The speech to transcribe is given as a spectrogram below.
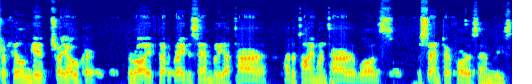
Trefilngid Treocher arrived at a great assembly at Tara at a time when Tara was the centre for assemblies.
